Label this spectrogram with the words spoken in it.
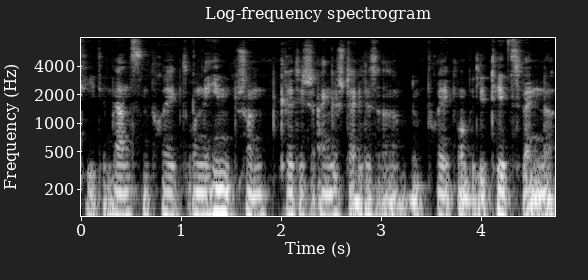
die dem ganzen Projekt ohnehin schon kritisch eingestellt ist, also dem Projekt Mobilitätswende,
